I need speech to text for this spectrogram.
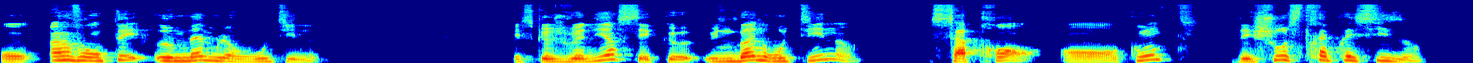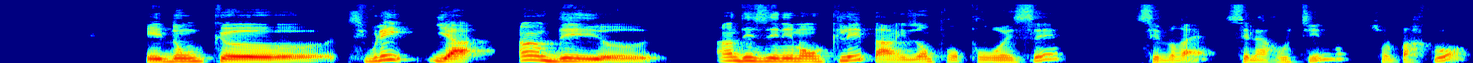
ont inventé eux-mêmes leur routine. Et ce que je veux dire, c'est qu'une bonne routine, ça prend en compte des choses très précises. Et donc, euh, si vous voulez, il y a un des euh, un des éléments clés, par exemple, pour progresser, c'est vrai, c'est la routine sur le parcours.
